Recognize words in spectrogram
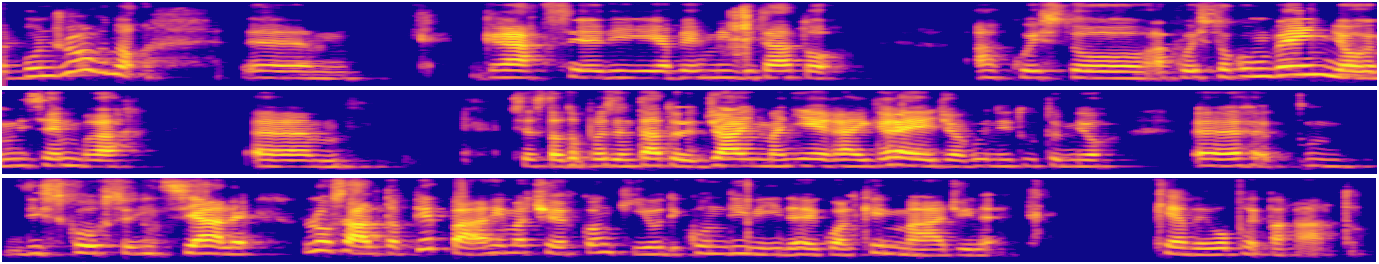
buongiorno, eh, grazie di avermi invitato a questo, a questo convegno che mi sembra ehm, sia stato presentato già in maniera egregia, quindi tutto il mio eh, discorso iniziale lo salto a pie pari, ma cerco anch'io di condividere qualche immagine che avevo preparato.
